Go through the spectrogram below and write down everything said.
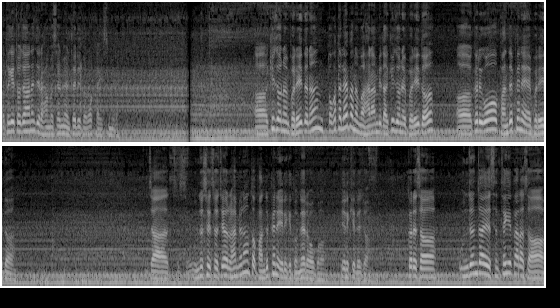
어떻게 조작하는지를 한번 설명을 드리도록 하겠습니다. 어, 기존의 브레이드는 똑같은 레버는 뭐 하나입니다. 기존의 브레이드, 어, 그리고 반대편의 브레이드. 자, 운전석에서 제어를 하면은 또 반대편에 이렇게 또 내려오고 이렇게 되죠. 그래서 운전자의 선택에 따라서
